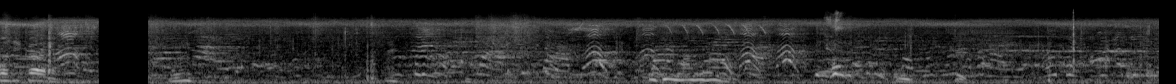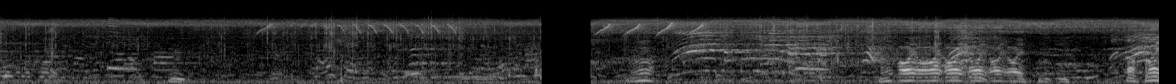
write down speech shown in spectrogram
posisikan. Hmm. Hmm. Hmm. អយអយអយអយអយអយតោះព្រៃ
